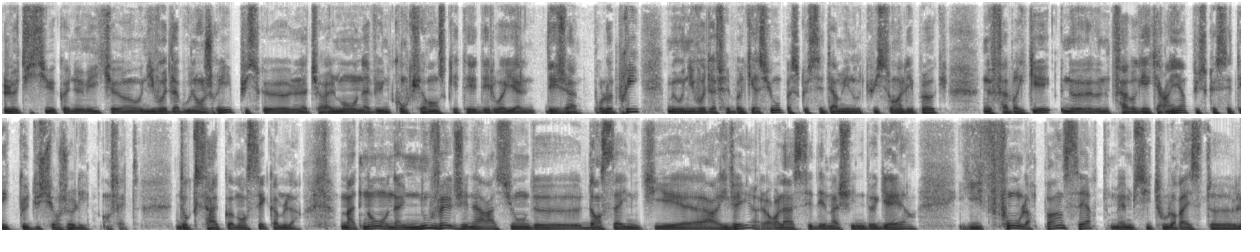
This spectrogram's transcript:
le tissu économique euh, au niveau de la boulangerie, puisque naturellement on avait une concurrence qui était déloyale déjà pour le prix, mais au niveau de la fabrication, parce que ces terminaux de cuisson à l'époque ne fabriquaient ne, ne fabriquaient rien puisque c'était que du surgelé en fait. Donc ça a commencé comme là. Maintenant, on a une nouvelle génération de d'enseignes qui est arrivée. Alors là, c'est des machines de guerre. Ils font leur pain, certes, même si tout le reste, euh,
